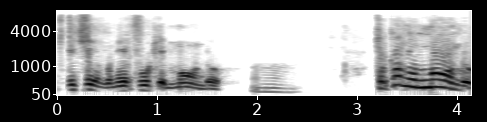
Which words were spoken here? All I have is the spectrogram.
kiti ky'engo n'efuuka emmondo Mm. kyokka n'emmondo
